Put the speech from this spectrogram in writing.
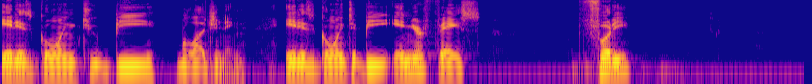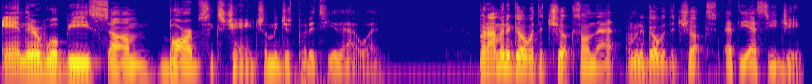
It is going to be bludgeoning. It is going to be in your face footy. and there will be some barbs exchange. Let me just put it to you that way. But I'm going to go with the Chooks on that. I'm going to go with the Chooks at the SCG.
